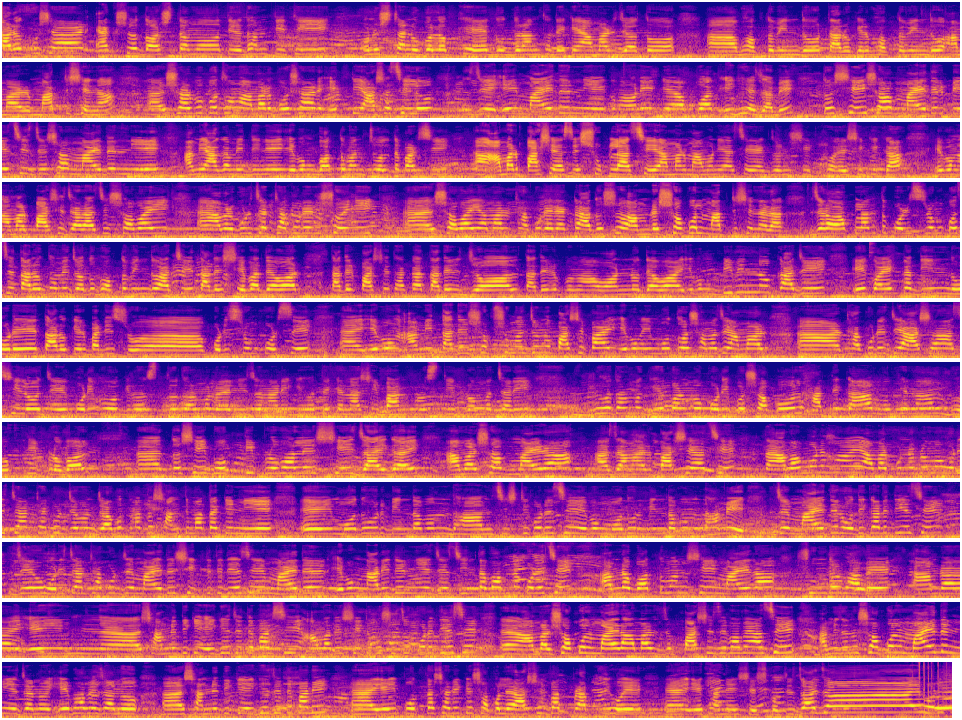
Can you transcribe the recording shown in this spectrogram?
তারকপুষার একশো দশতম তীর্ধম তিথি অনুষ্ঠান উপলক্ষে দূরদূরান্ত থেকে আমার যত ভক্তবিন্দু, তারকের ভক্তবিন্দু, আমার মাতৃসেনা সর্বপ্রথম আমার গোসার একটি আশা ছিল যে এই মায়েদের নিয়ে অনেক পথ এগিয়ে যাবে। তো সেই সব মায়েদের পেয়েছি, যেসব মায়েদের নিয়ে আমি আগামী দিনে এবং বর্তমান চলতে পারছি। আমার পাশে আছে শুক্লা আছে, আমার মামনি আছে, একজন শিক্ষক শিক্ষিকা এবং আমার পাশে যারা আছে সবাই আমার গুরুচাঁদ ঠাকুরের সৈনিক সবাই আমার ঠাকুরের একটা আদর্শ। আমরা সকল মাতৃসেনারা যারা অক্লান্ত পরিশ্রম করছে তারকধামে যত ভক্তবৃন্দ আছে, তাদের সেবা দেওয়ার, তাদের পাশে থাকা, তাদের জল, তাদের অন্ন দেওয়া এবং বিভিন্ন কাজে এ কয়েকটা দিন ধরে তারকের বাড়ি পরিশ্রম করছে এবং আমি তাদের সব সময়ের জন্য পাশে পাই এবং এই মতুয়া সমাজে আমার ঠাকুরের যে আশা ছিল যে করিব গৃহস্থ ধর্ম লয়ে নিজ নারী গৃহ থেকে নাসি বানপ্রস্থি ব্রহ্মচারী, গৃহধর্ম, গৃহকর্ম করিব সকল, হাতে কাম, মুখে নাম, ভক্তি প্রবল। তো সেই ভক্তি প্রবলের সেই জায়গায় আমার সব মায়েরা আজ আমার পাশে আছে। তা আমার মনে হয় আমার পূর্ণব্রহ্ম হরিচাঁদ ঠাকুর যেমন জগৎমাতা, শান্তিমাতাকে নিয়ে এই মধুর বৃন্দাবন ধাম সৃষ্টি করেছে এবং মধুর বৃন্দাবন ধামে যে মায়েদের অধিকার দিয়েছে, যে হরিচাঁদ ঠাকুর যে মায়েদের স্বীকৃতি দিয়েছে, মায়েদের এবং নারীদের নিয়ে যে চিন্তা ভাবনা করেছে, আমরা বর্তমান সেই মায়েরা সুন্দরভাবে সামনের দিকে এগিয়ে যেতে পারছি। আমাদের সেটুকু সুযোগ করে দিয়েছে। আমার সকল মায়েরা আমার পাশে যেভাবে আছে, আমি যেন সকল মায়েদের নিয়ে যেন এভাবে যেন সামনের দিকে এগিয়ে যেতে পারি। এই প্রত্যাশা রেখে সকলের আশীর্বাদ প্রাপ্তি হয়ে এখানে শেষ করছি। জয় জয়, হরি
